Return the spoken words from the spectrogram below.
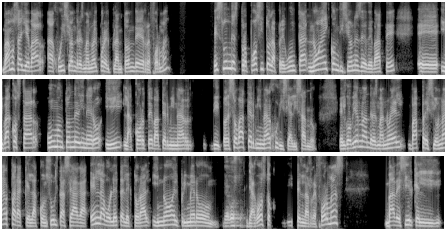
¿Vamos a llevar a juicio a Andrés Manuel por el plantón de reforma? Es un despropósito la pregunta, no hay condiciones de debate eh, y va a costar un montón de dinero y la Corte va a terminar, eso va a terminar judicializando. El gobierno de Andrés Manuel va a presionar para que la consulta se haga en la boleta electoral y no el primero de agosto, de agosto como dicen las reformas. Va a decir que el,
